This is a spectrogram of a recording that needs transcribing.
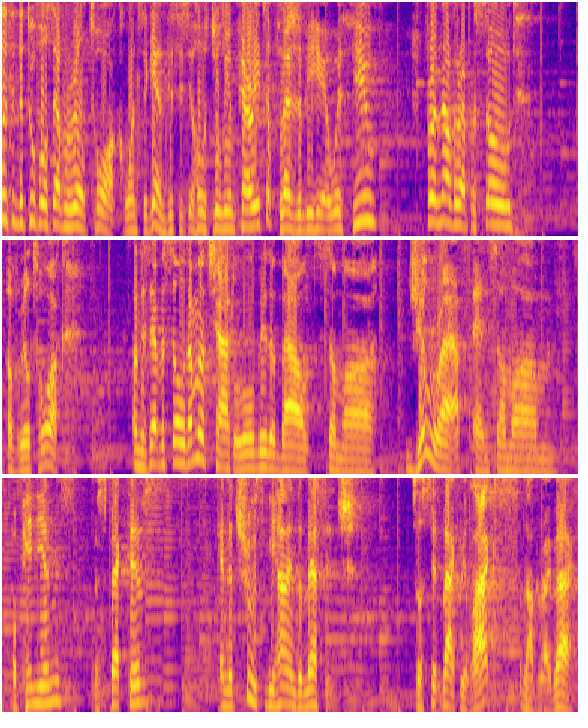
Listen to 247 Real Talk. Once again, this is your host, Julian Perry. It's a pleasure to be here with you for another episode of Real Talk. On this episode, I'm going to chat a little bit about some uh, drill rap and some um, opinions, perspectives, and the truth behind the message. So sit back, relax, and I'll be right back.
